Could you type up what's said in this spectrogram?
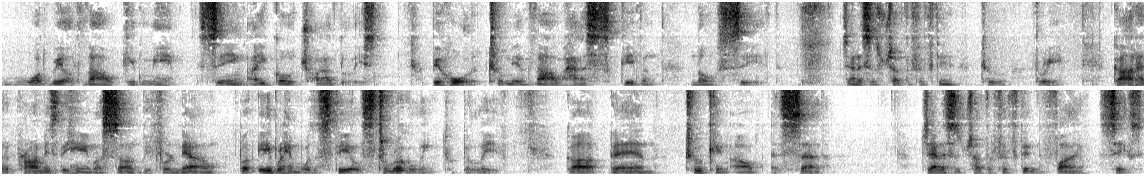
what wilt thou give me, seeing I go childless? Behold, to me thou hast given no seed. Genesis chapter 15 to 3. God had promised him a son before now, but Abraham was still struggling to believe. God then took him out and said, Genesis chapter 15, 5, 6.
